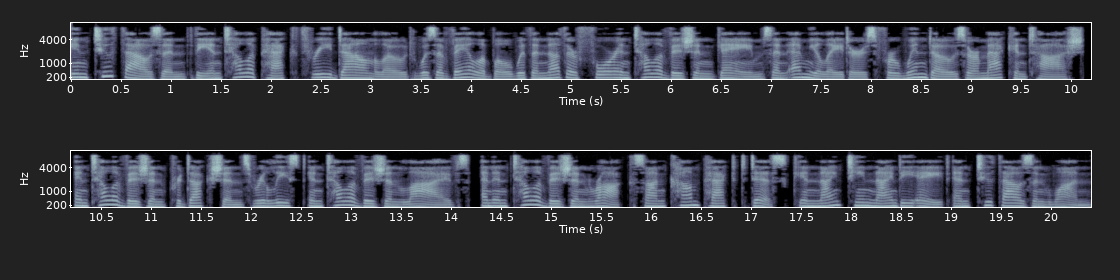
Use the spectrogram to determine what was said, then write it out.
In 2000 the Intellipack 3 download was available with another four Intellivision games and emulators for Windows or Macintosh. Intellivision Productions released Intellivision Lives, and Intellivision Rocks on compact disc in 1998 and 2001.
